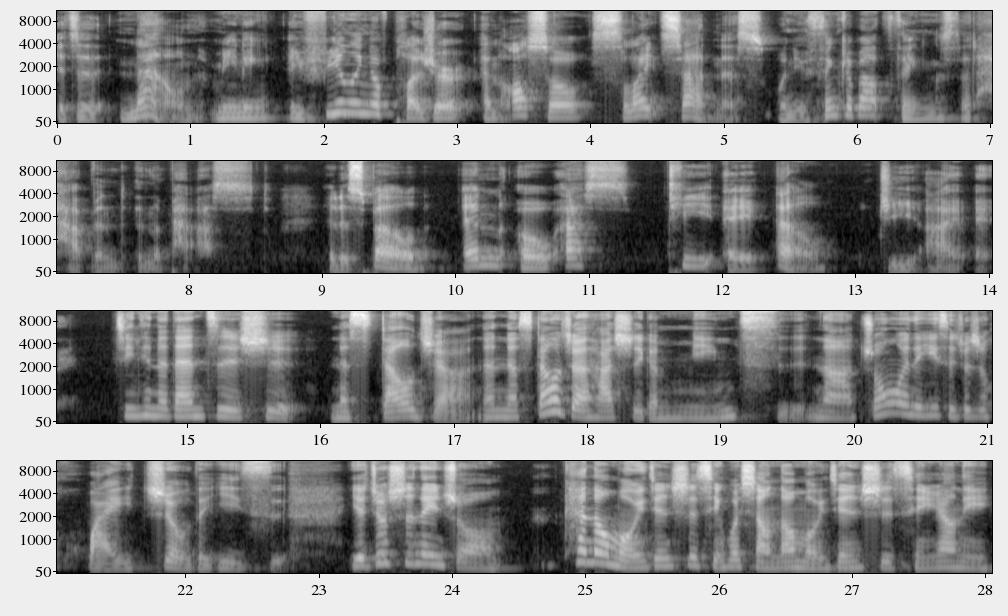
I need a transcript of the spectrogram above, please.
It's a noun meaning a feeling of pleasure and also slight sadness when you think about things that happened in the past. It is spelled N O S T A L G I A. 今天的单字是 nostalgia。那 nostalgia 它是一个名词，那中文的意思就是怀旧的意思，也就是那种 看到某一件事情或想到某一件事情，让你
